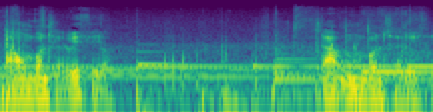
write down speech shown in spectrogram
da un buen servicio. Da un buen servicio.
